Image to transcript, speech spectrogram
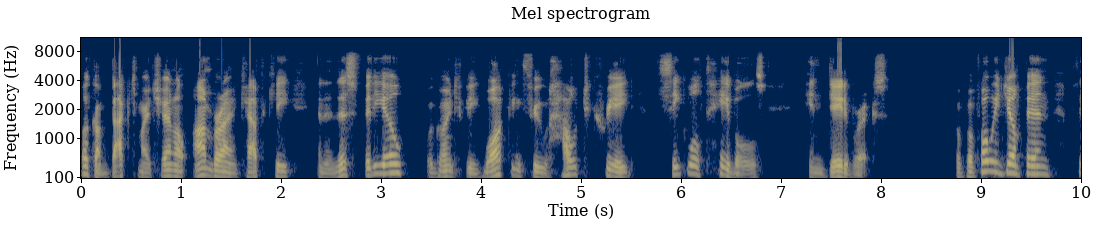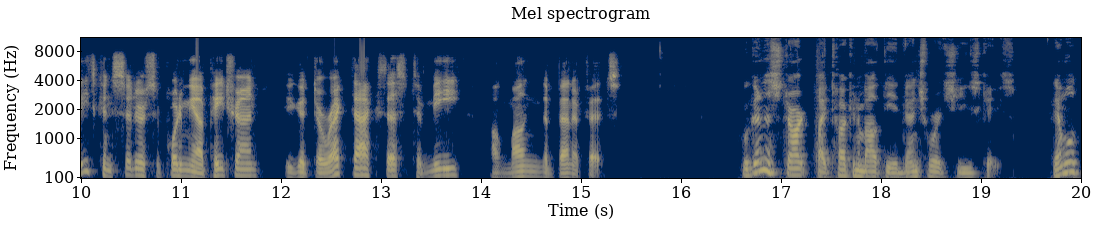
Welcome back to my channel. I'm Bryan Cafferky, and in this video, we're going to be walking through how to create SQL tables in Databricks. But before we jump in, please consider supporting me on Patreon. You get direct access to me among the benefits. We're going to start by talking about the AdventureWorks use case. Then we'll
